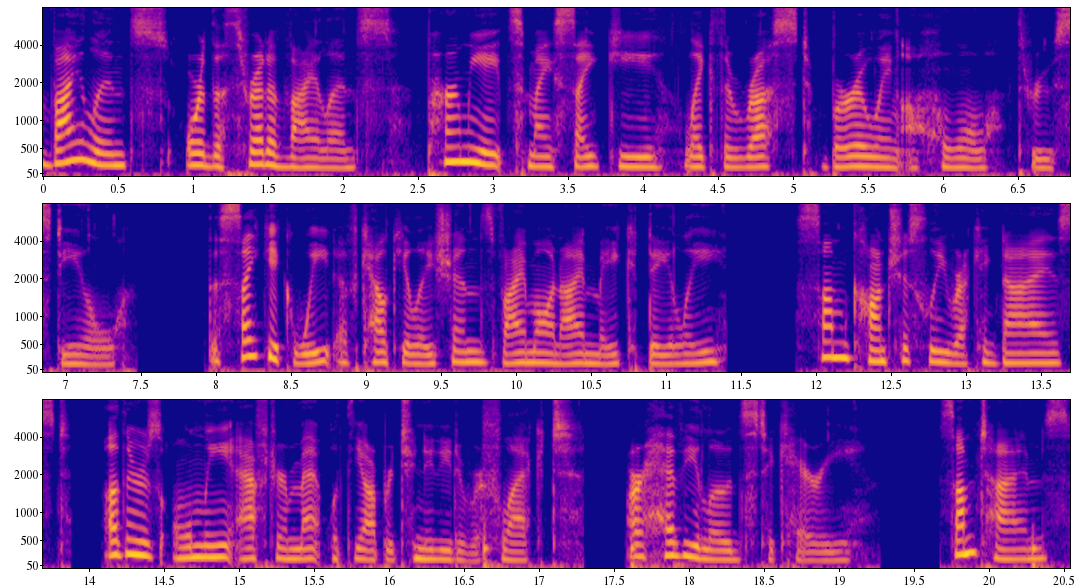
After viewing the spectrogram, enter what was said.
Violence, or the threat of violence, permeates my psyche like the rust burrowing a hole through steel. The psychic weight of calculations Vaimo and I make daily, some consciously recognized, others only after met with the opportunity to reflect, are heavy loads to carry. Sometimes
